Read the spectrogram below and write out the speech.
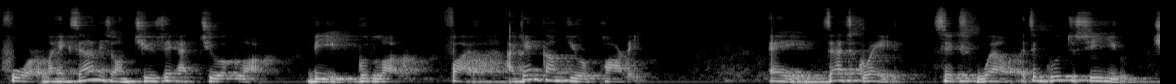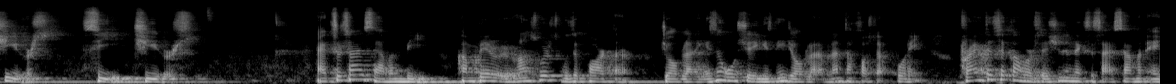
4. My exam is on Tuesday at 2 o'clock. B. Good luck. 5. I can't come to your party. A. That's great. 6. Well, it's good to see you. Cheers. C. Cheers. Exercise 7b. Compare your answers with a partner. Javoblaringizni o'z sheringizning javoblari bilan taqqoslab ko'ring. Practice a conversation in exercise 7a.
